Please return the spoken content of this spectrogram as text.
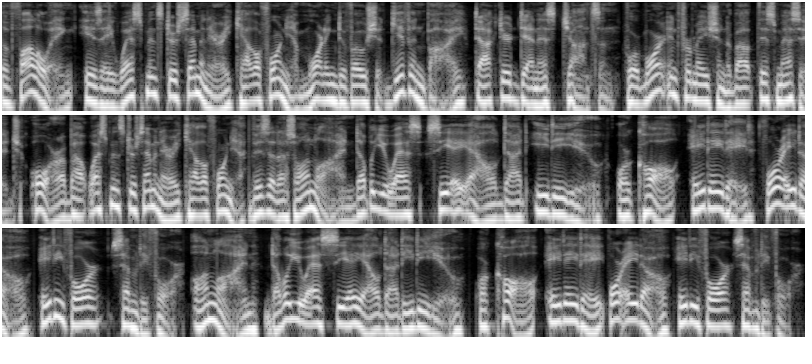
The following is a Westminster Seminary, California morning devotion given by Dr. Dennis Johnson. For more information about this message or about Westminster Seminary, California, visit us online, wscal.edu, or call 888 480 8474. Online, wscal.edu, or call 888 480 8474.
